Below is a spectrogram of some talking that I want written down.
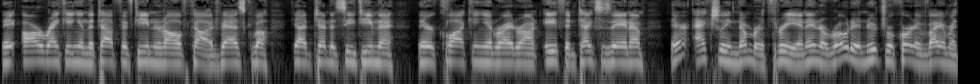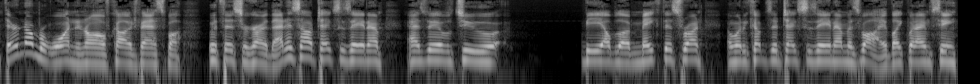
they are ranking in the top 15 in all of college basketball. Got Tennessee team that they're clocking in right around eighth, and Texas A&M, they're actually number three. And in a road and neutral court environment, they're number one in all of college basketball with this regard. That is how Texas A&M has been able to be able to make this run. And when it comes to Texas A&M as well, I like what I'm seeing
